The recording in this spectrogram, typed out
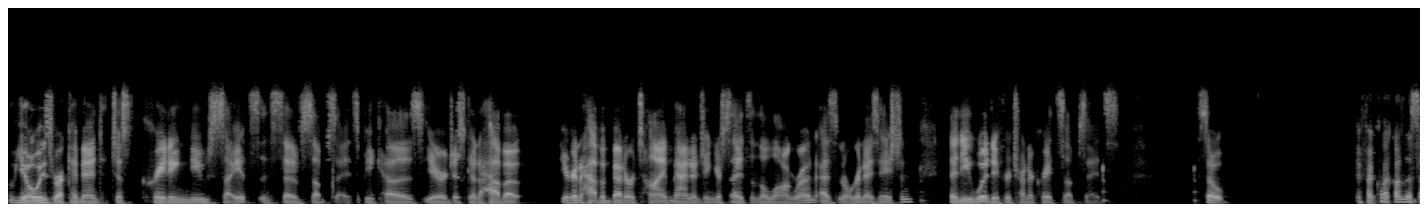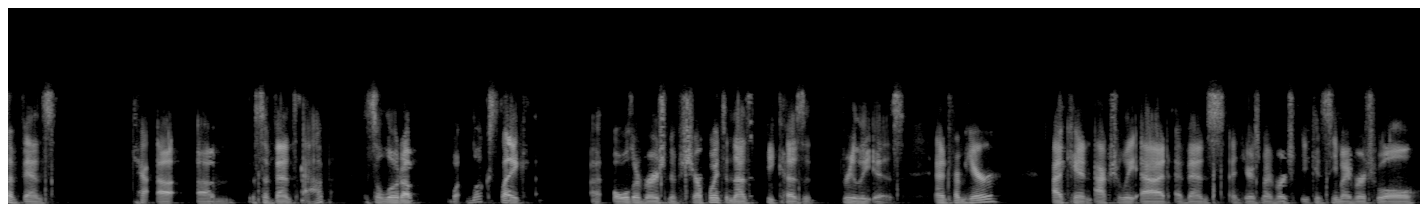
we always recommend just creating new sites instead of subsites because you're just going to have a you're going to have a better time managing your sites in the long run as an organization than you would if you're trying to create subsites. So if I click on this events uh, um, this events app, this will load up what looks like an older version of SharePoint, and that's because it really is. And from here, I can actually add events, and here's my virtual, you can see my virtual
